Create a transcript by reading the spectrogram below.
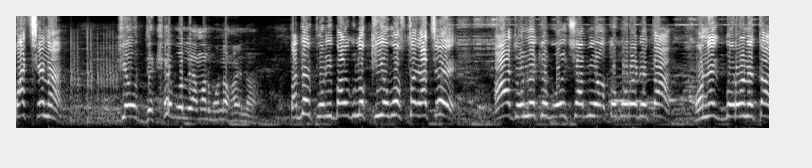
পাচ্ছে না, কেউ দেখে বলে আমার মনে হয় না। তাদের পরিবারগুলো কি অবস্থায় আছে? আজ অনেকে বলছে, আমি অত বড় নেতা, অনেক বড় নেতা।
